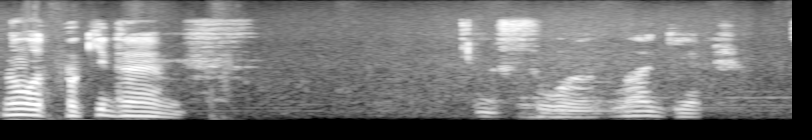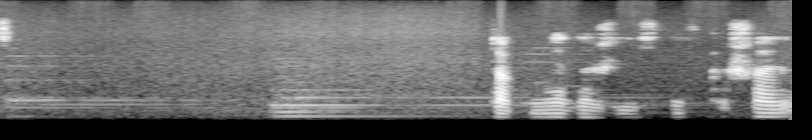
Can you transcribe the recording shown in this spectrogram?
Ну вот, покидаем свой лагерь. Так, у меня даже есть несколько, ша...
